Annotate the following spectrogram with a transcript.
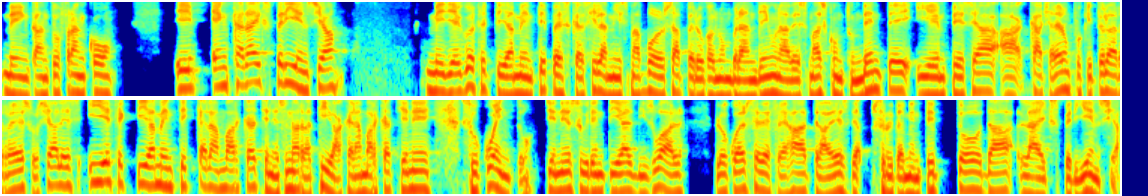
Me encantó Franco. Y en cada experiencia me llegó efectivamente pues casi la misma bolsa, pero con un branding una vez más contundente y empecé a, a un poquito las redes sociales y efectivamente cada marca tiene su narrativa, cada marca tiene su cuento, tiene su identidad visual, lo cual se refleja a través de absolutamente toda la experiencia.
